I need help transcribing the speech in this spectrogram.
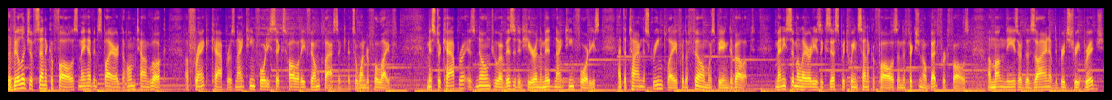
The village of Seneca Falls may have inspired the hometown look of Frank Capra's 1946 holiday film classic, It's a Wonderful Life. Mr. Capra is known to have visited here in the mid 1940s at the time the screenplay for the film was being developed. Many similarities exist between Seneca Falls and the fictional Bedford Falls. Among these are the design of the Bridge Street Bridge,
